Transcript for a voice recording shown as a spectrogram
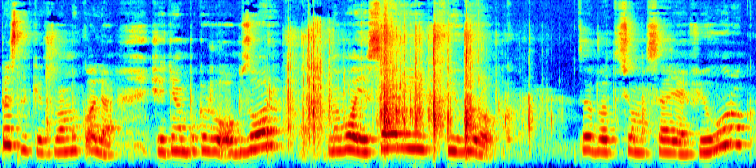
підписники, з вами Коля. Сьогодні я вам покажу обзор нової серії фігурок. Це 27 серія фігурок.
